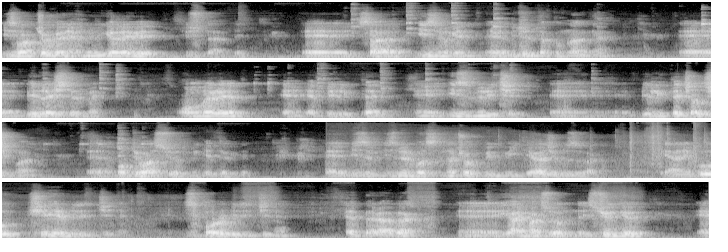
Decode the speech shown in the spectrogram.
İzvak çok önemli bir görevi üstlendi. E, İzmir'in e, bütün takımlarını e, birleştirmek, onları e, hep birlikte e, İzmir için e, birlikte çalışma e, motivasyonunu getirdi. E, bizim İzmir basınına çok büyük bir ihtiyacımız var. Yani bu şehir bilincini, spor bilincini hep beraber e, yaymak zorundayız. Çünkü e,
